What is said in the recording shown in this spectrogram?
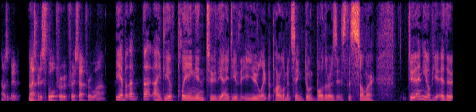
that was a bit of a nice bit of sport for for for a while. Yeah, but that that idea of playing into the idea of the EU, like the Parliament saying, "Don't bother us, it's the summer." Do any of you ever,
